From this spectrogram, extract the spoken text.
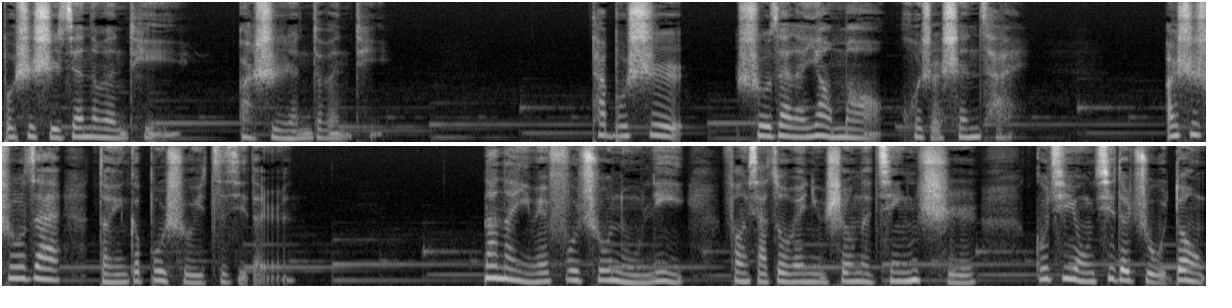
不是时间的问题，而是人的问题。他不是输在了样貌或者身材，而是输在等一个不属于自己的人。娜娜以为付出努力，放下作为女生的矜持，鼓起勇气的主动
